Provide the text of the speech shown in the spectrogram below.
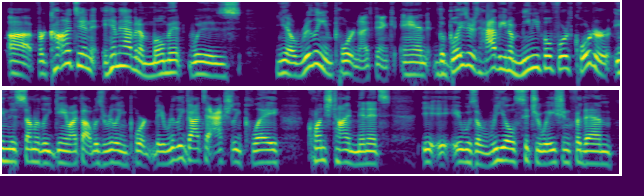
Uh, for Connaughton, him having a moment was, you know, really important, I think. And the Blazers having a meaningful fourth quarter in this summer league game, I thought was really important. They really got to actually play crunch time minutes. It, it was a real situation for them.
